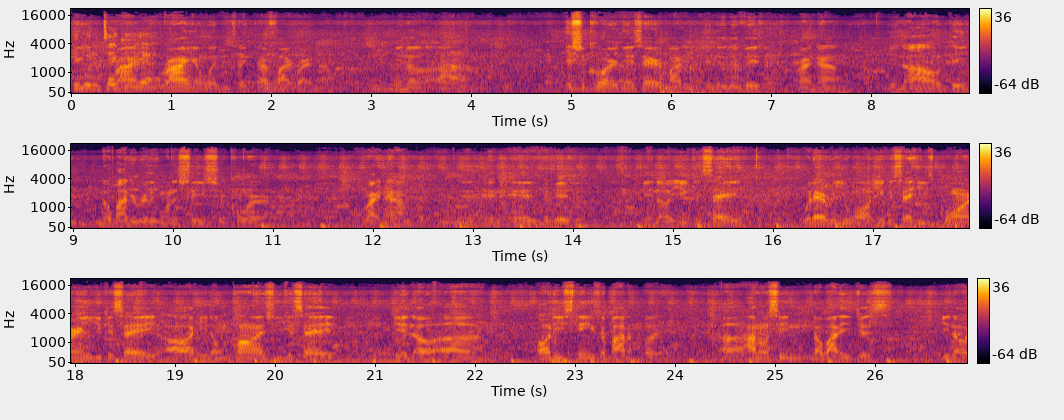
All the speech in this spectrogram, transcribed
He wouldn't take it, yeah. Ryan wouldn't take that Yeah. fight right now. You know, uh, it's Shakur against everybody in the division right now. You know, I don't think nobody really want to see Shakur right now in, in, in his division. You know, you can say whatever you want. You can say he's boring. You can say, oh, he don't punch. You can say, you know, um, all these things about him. But uh, I don't see nobody just, you know,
